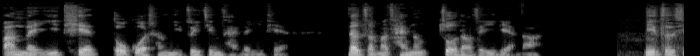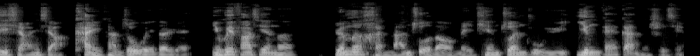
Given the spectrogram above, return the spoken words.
把每一天都过成你最精彩的一天。那怎么才能做到这一点呢？你仔细想一想，看一看周围的人，你会发现呢，人们很难做到每天专注于应该干的事情。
